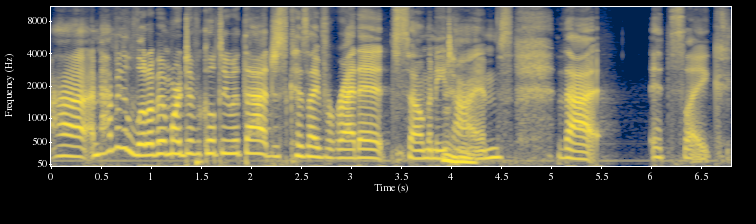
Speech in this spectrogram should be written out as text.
uh, I'm having a little bit more difficulty with that just because I've read it so many Mhm. times that it's like.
